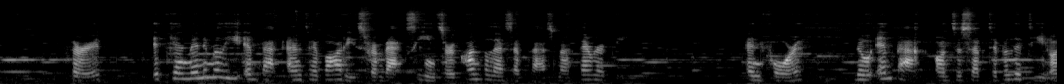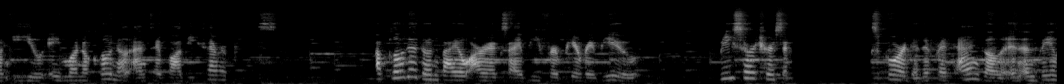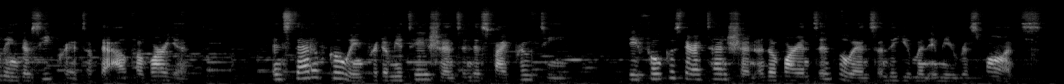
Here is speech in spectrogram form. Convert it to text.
Third, it can minimally impact antibodies from vaccines or convalescent plasma therapy. And fourth, no impact on susceptibility on EUA monoclonal antibody therapies. Uploaded on bioRxiv for peer review, researchers explored a different angle in unveiling the secrets of the alpha variant. Instead of going for the mutations in the spike protein, they focused their attention on the variant's influence on the human immune response.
